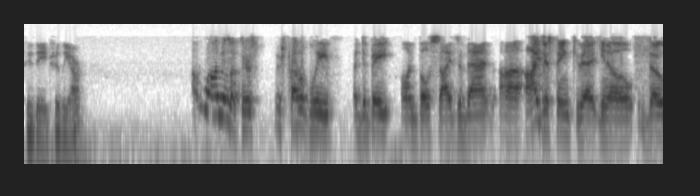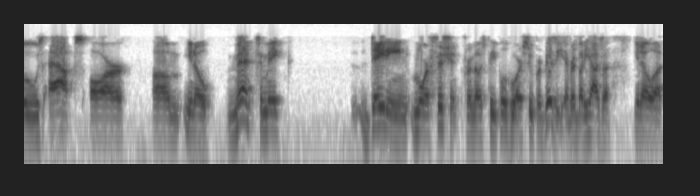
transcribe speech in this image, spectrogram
who they truly are? Well, I mean, look, there's there's probably a debate on both sides of that. Uh, I just think that you know those apps are um, you know meant to make dating more efficient for most people who are super busy. Everybody has a you know a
